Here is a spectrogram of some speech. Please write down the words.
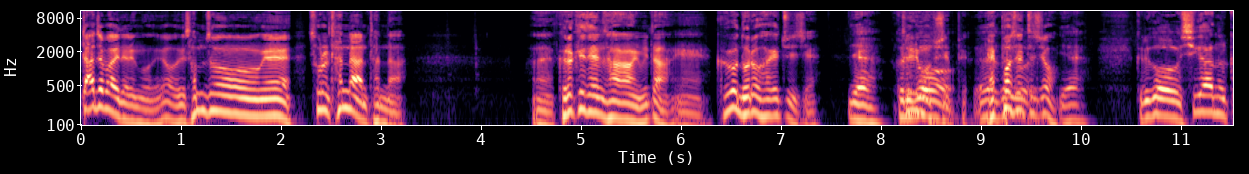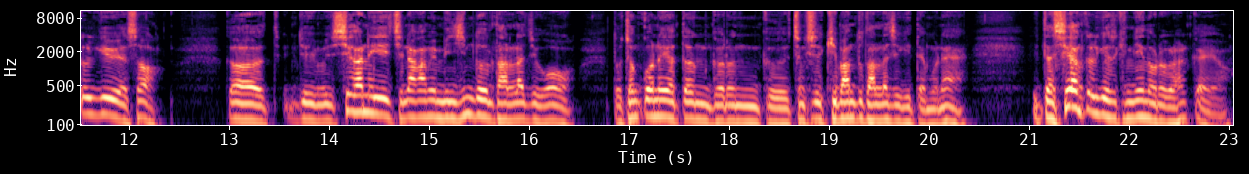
따져봐야 되는 거예요. 이 삼성에 손을 탔나 안 탔나. 예, 그렇게 된 상황입니다. 예. 그거 노력하겠죠, 이제. 예. 그리고 틀림없이 예, 100% 죠? 그리고, 예. 그리고 시간을 끌기 위해서 그 이제 시간이 지나가면 민심도 달라지고 또 정권의 어떤 그런 그 정치적 기반도 달라지기 때문에 일단 시간 끌기 위해서 굉장히 노력을 할 거예요.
